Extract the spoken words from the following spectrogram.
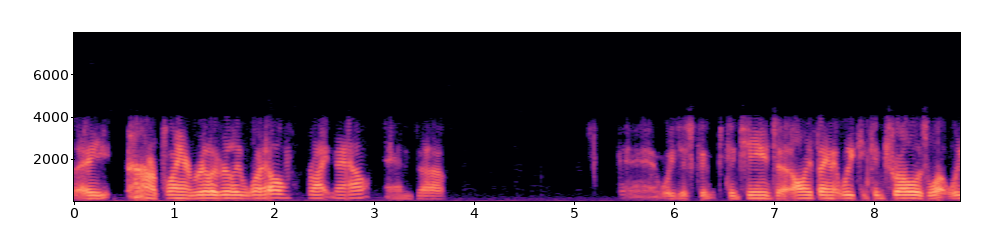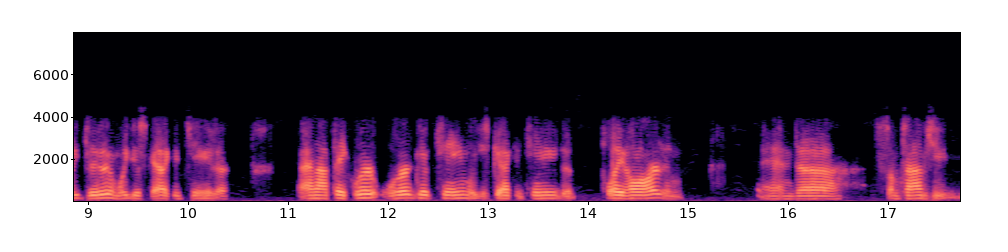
they are playing really really well right now, and uh, and we just continue to. Only thing that we can control is what we do, and we just got to continue to and I think we're we're a good team. We just got to continue to play hard and and uh, sometimes you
